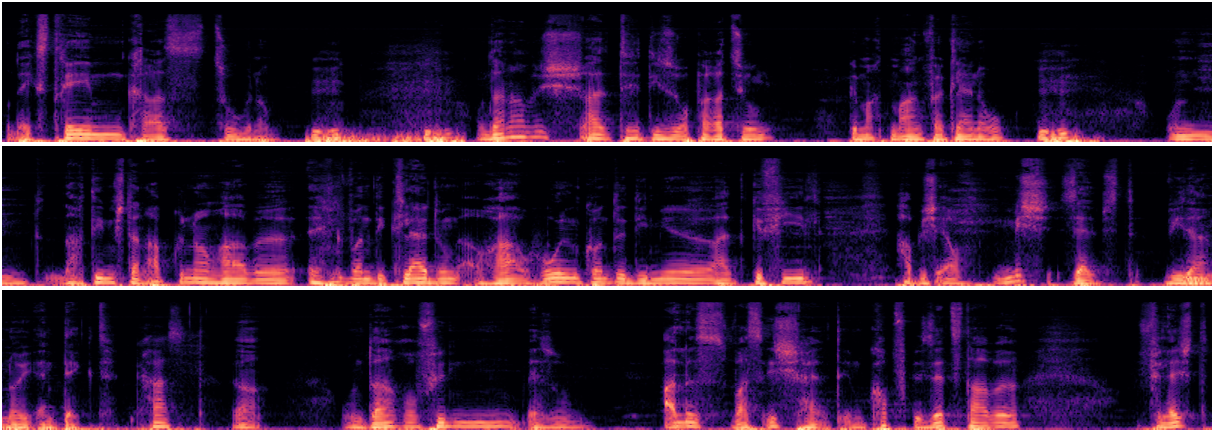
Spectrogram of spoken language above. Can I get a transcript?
und extrem krass zugenommen. Und dann habe ich halt diese Operation gemacht, Magenverkleinerung. Und nachdem ich dann abgenommen habe, irgendwann die Kleidung auch holen konnte, die mir halt gefiel, habe ich auch mich selbst wieder neu entdeckt. Krass. Ja. Und daraufhin, also alles, was ich halt im Kopf gesetzt habe, vielleicht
